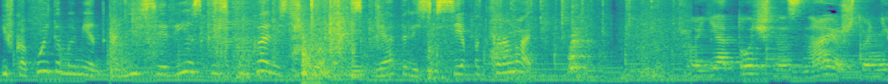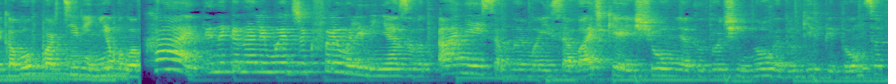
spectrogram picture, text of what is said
И в какой-то момент они все резко испугались чего-то и спрятались все под кровать. Но я точно знаю, что никого в квартире не было. Хай, ты на канале Magic Family, меня зовут Аня, и со мной мои собачки, а еще у меня тут очень много других питомцев.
